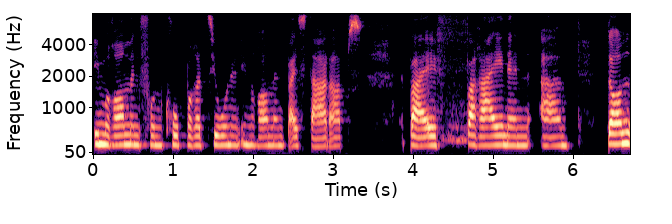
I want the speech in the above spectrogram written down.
im Rahmen von Kooperationen, im Rahmen bei Startups, bei Vereinen, äh, dann,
